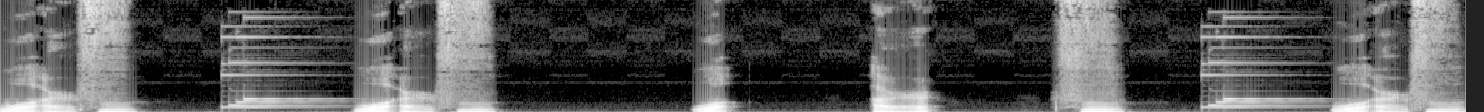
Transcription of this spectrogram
沃尔夫。沃尔夫。沃尔夫。沃尔夫。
